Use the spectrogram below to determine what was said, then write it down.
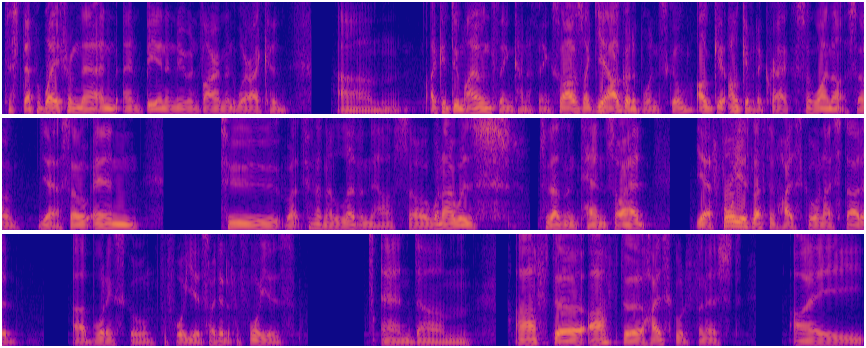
to step away from that and and be in a new environment where I could um I could do my own thing kind of thing. So I was like, yeah, I'll go to boarding school. I'll give I'll give it a crack. So why not? So yeah, so in to what 2011 now. So when I was 2010, so I had yeah, 4 years left of high school and I started uh, boarding school for 4 years. So I did it for 4 years. And um after after high school had finished, I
